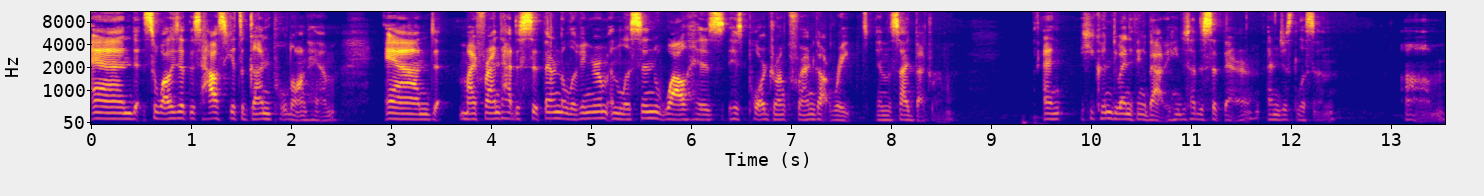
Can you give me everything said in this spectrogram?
And so while he's at this house, he gets a gun pulled on him. And my friend had to sit there in the living room and listen while his his poor drunk friend got raped in the side bedroom. And he couldn't do anything about it. He just had to sit there and just listen. Um,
